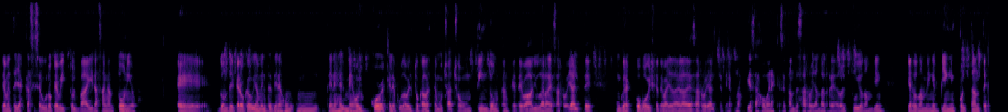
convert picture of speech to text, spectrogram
Obviamente ya es casi seguro que Víctor va a ir a San Antonio. Eh, donde creo que obviamente tienes un, tienes el mejor core que le pudo haber tocado a este muchacho, un Tim Duncan que te va a ayudar a desarrollarte, un Greg Popovich que te va a ayudar a desarrollarte, tienes unas piezas jóvenes que se están desarrollando alrededor tuyo también, y eso también es bien importante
